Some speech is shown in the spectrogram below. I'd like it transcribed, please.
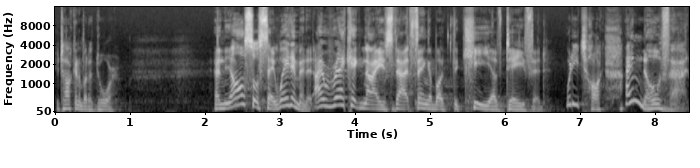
You're talking about a door. And they also say, wait a minute, I recognize that thing about the key of David. What are you talking? I know that.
